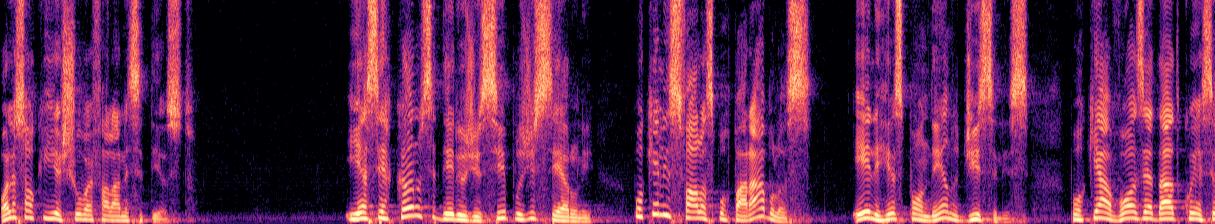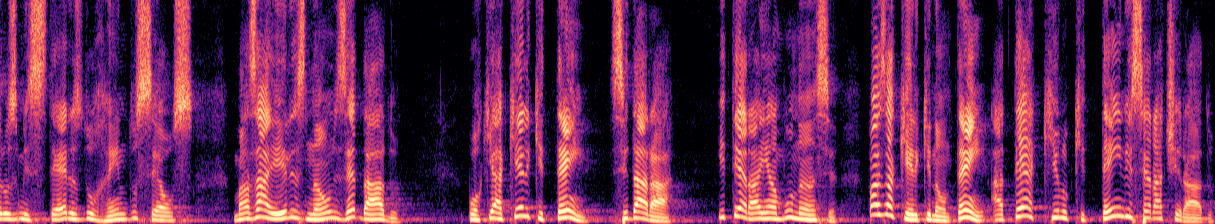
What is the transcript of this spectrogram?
Olha só o que Yeshua vai falar nesse texto. E acercando-se dele os discípulos, disseram-lhe, por que lhes falas por parábolas? Ele, respondendo, disse-lhes, porque a vós é dado conhecer os mistérios do reino dos céus, mas a eles não lhes é dado. Porque aquele que tem, se dará, e terá em abundância. Mas aquele que não tem, até aquilo que tem lhe será tirado.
